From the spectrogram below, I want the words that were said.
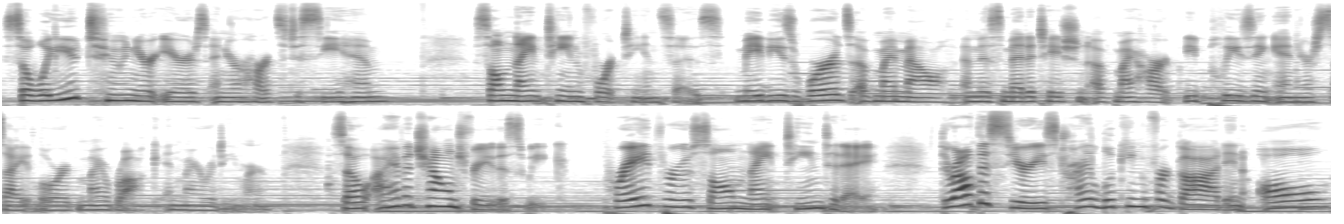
So, will you tune your ears and your hearts to see him? Psalm 19:14 says, "May these words of my mouth and this meditation of my heart be pleasing in your sight, Lord, my rock and my redeemer." So, I have a challenge for you this week. Pray through Psalm 19 today. Throughout this series, try looking for God in all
